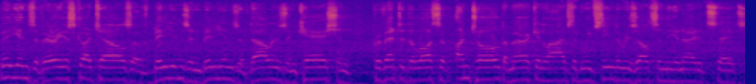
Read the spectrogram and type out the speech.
billions of various cartels of billions and billions of dollars in cash and prevented the loss of untold American lives, and we've seen the results in the United States.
